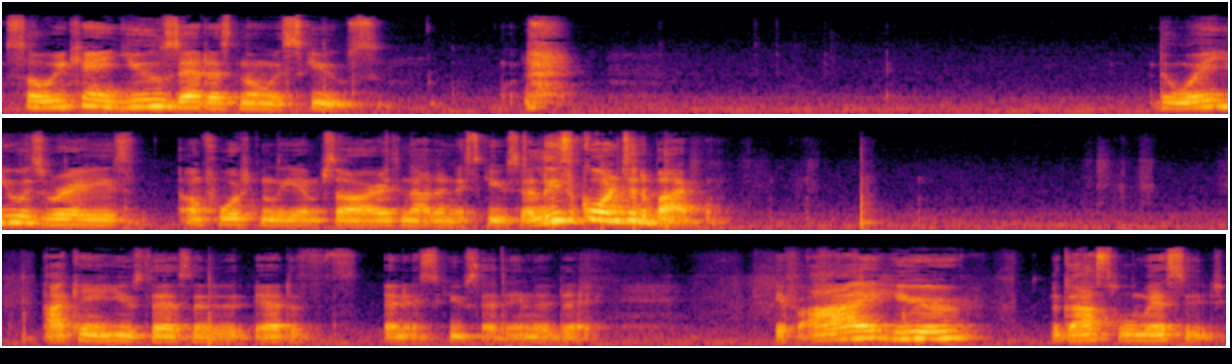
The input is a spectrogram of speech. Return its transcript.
So we can't use that as no excuse. The way you was raised, unfortunately, I'm sorry, is not an excuse. At least according to the Bible. I can't use that as an, as an excuse at the end of the day. If I hear the gospel message,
